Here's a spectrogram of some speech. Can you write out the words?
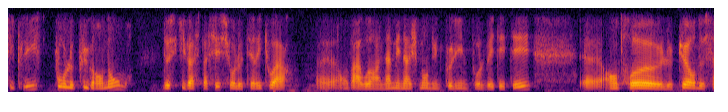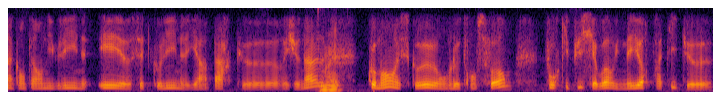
cycliste pour le plus grand nombre de ce qui va se passer sur le territoire. Euh, on va avoir un aménagement d'une colline pour le VTT. Euh, entre le cœur de Saint-Quentin en Yvelines et euh, cette colline, il y a un parc euh, régional. Comment est-ce qu'on le transforme pour qu'il puisse y avoir une meilleure pratique euh,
